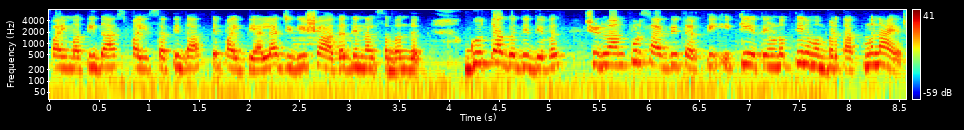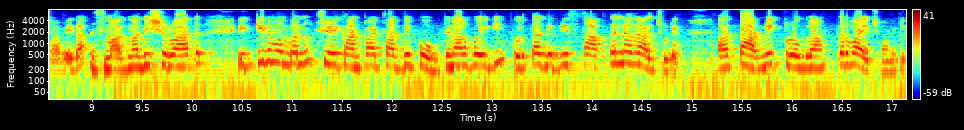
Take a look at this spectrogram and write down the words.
ਭਾਈ ਮਤੀ ਦਾਸ, ਭਾਈ ਸਤੀ ਦਾਸ ਤੇ ਭਾਈ ਦਿਆਲਾ ਜੀ ਦੀ ਸ਼ਹਾਦਤ ਦੇ ਨਾਲ ਸੰਬੰਧਿਤ ਗੁਰਤਾ ਗੱਦੀ ਦਿਵਸ ਸ਼੍ਰੀ ਅਨੰਦਪੁਰ ਸਾਹਿਬ ਦੀ ਧਰਤੀ 21 ਅਤੇ 29 ਨਵੰਬਰ ਤੱਕ ਮਨਾਇਆ ਜਾਵੇਗਾ। ਸਮਾਗਮਾਂ ਦੀ ਸ਼ੁਰੂਆਤ 21 ਨਵੰਬਰ ਨੂੰ ਸ਼੍ਰੀ ਅਖੰਡ ਪਾਠ ਸਾਹਿਬ ਦੇ ਭੋਗ ਦੇ ਨਾਲ ਹੋਏਗੀ ਗੁਰਤਾ ਗੱਦੀ ਸਥਾਪਨਾ ਨਾਲ ਜੁੜੇ ਧਾਰਮਿਕ ਪ੍ਰੋਗਰਾਮ ਕਰਵਾਏ ਜਾਣਗੇ।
